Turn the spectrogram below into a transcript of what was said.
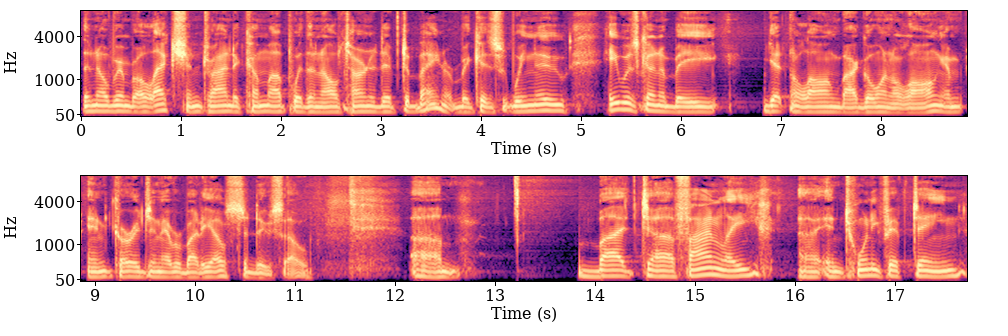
the November election trying to come up with an alternative to Boehner because we knew he was going to be getting along by going along and encouraging everybody else to do so. Um, but uh, finally, uh, in 2015,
